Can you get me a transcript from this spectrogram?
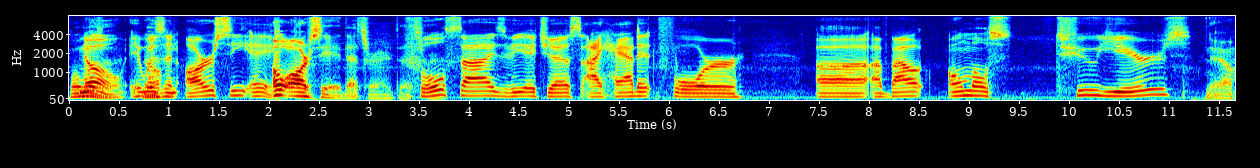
what no, was it, was an RCA. Oh, RCA, that's right. That's full size VHS. I had it for uh, about almost two years, yeah.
